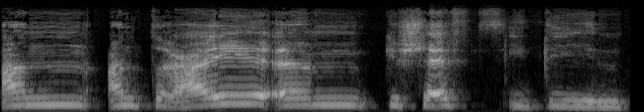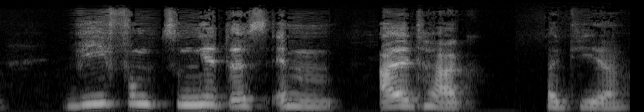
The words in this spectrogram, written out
an, an drei ähm, Geschäftsideen. Wie funktioniert es im Alltag bei dir?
